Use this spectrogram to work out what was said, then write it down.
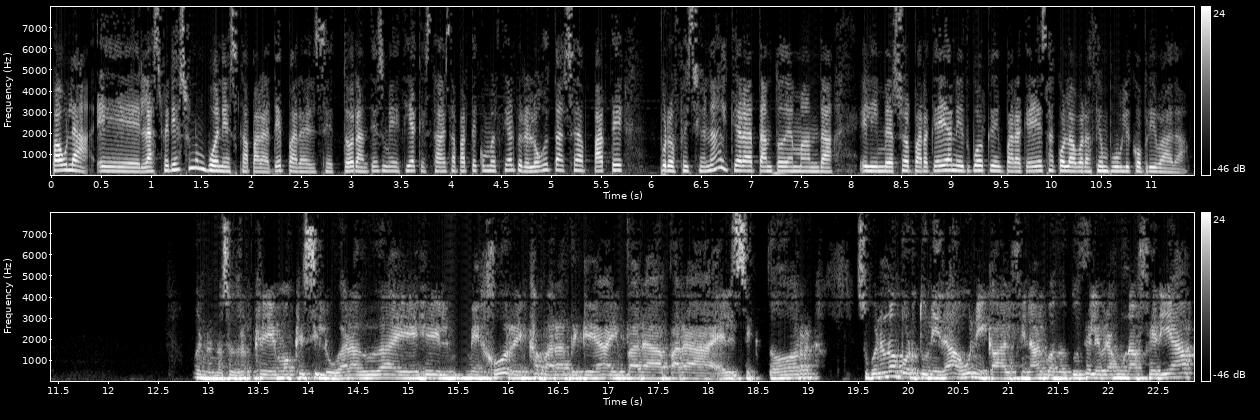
Paula, eh, las ferias son un buen escaparate para el sector. Antes me decía que estaba esa parte comercial, pero luego está esa parte profesional que ahora tanto demanda el inversor para que haya networking, para que haya esa colaboración público-privada. Bueno, nosotros creemos que sin lugar a duda es el mejor escaparate que hay para, para el sector. Supone una oportunidad única. Al final, cuando tú celebras una feria,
